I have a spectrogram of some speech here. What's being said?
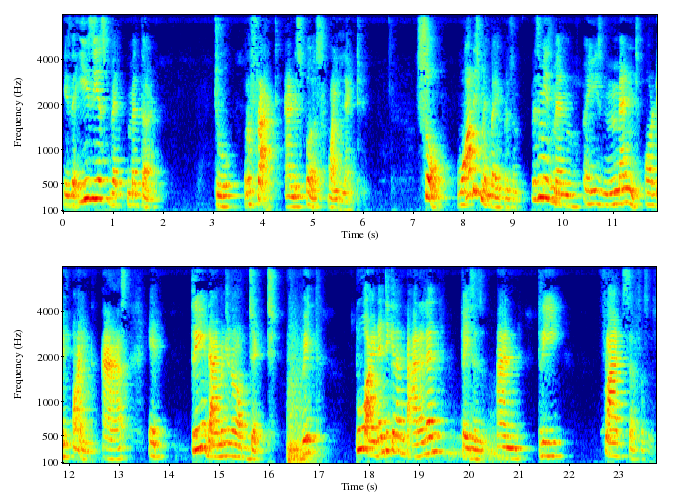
is the easiest method to refract and disperse white light. So, what is meant by a prism? Prism is meant, is meant or defined as a three-dimensional object with two identical and parallel faces and three flat surfaces.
